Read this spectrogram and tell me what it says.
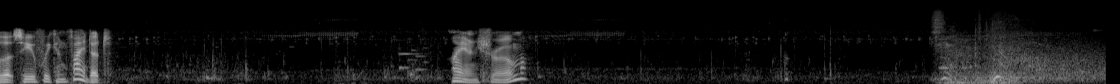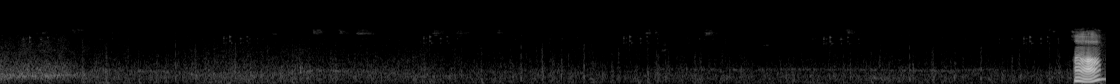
let's see if we can find it. Iron Shroom. Ah,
